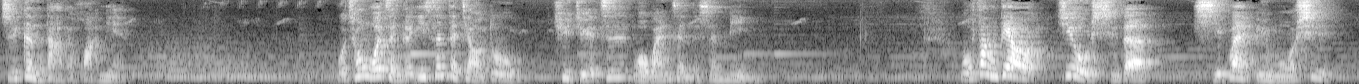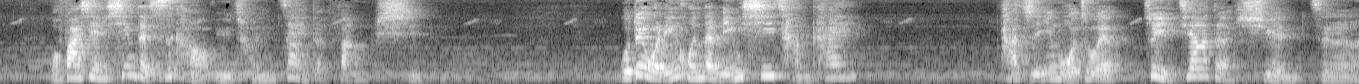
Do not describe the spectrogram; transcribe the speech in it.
之更大的画面。我从我整个一生的角度去觉知我完整的生命。我放掉旧时的习惯与模式，我发现新的思考与存在的方式。我对我灵魂的明晰敞开，它指引我做最佳的选择。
